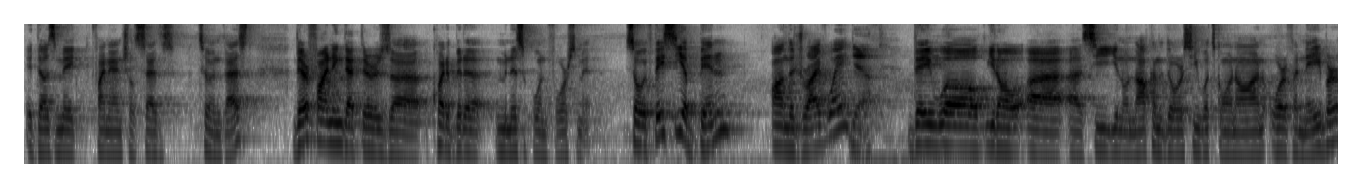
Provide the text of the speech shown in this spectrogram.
it does make financial sense to invest, they're finding that there's uh, quite a bit of municipal enforcement. So if they see a bin on the driveway, Yeah. they will, you know, uh, uh, see, you know, knock on the door, see what's going on, or if a neighbor,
